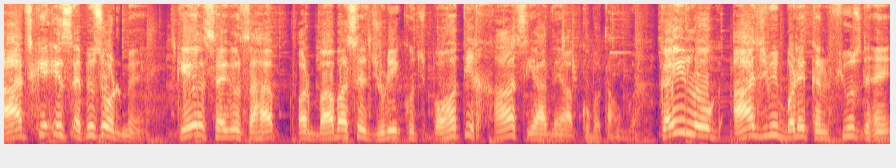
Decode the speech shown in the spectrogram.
आज के इस एपिसोड में केल सहगल साहब और बाबा से जुड़ी कुछ बहुत ही खास यादें आपको बताऊँगा। कई लोग आज भी बड़े कंफ्यूज हैं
